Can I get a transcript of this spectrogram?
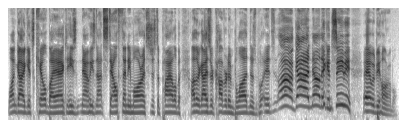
One guy gets killed by act. He's now he's not stealth anymore. It's just a pile of other guys are covered in blood. And there's it's oh god no they can see me. It would be horrible.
